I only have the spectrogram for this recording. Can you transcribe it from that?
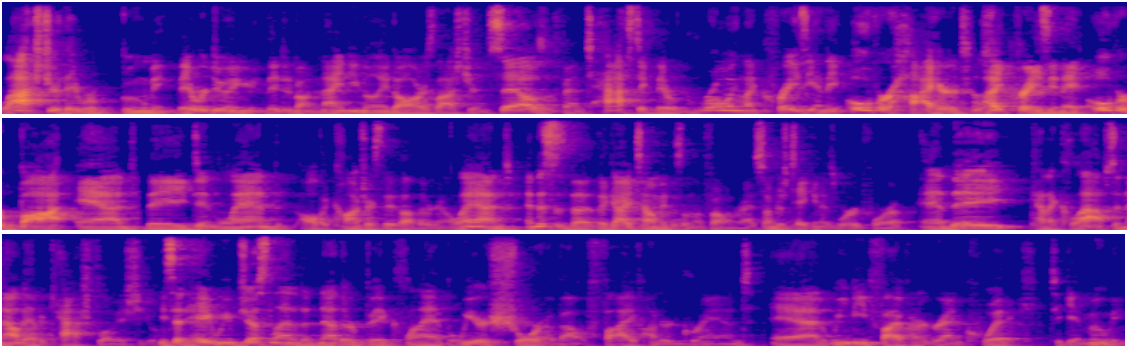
Last year they were booming. They were doing, they did about $90 million last year in sales. It's fantastic. They were growing like crazy and they overhired like crazy and they overbought and they didn't land all the contracts they thought they were going to land. And this is the, the guy telling me this on the phone, right? So I'm just taking his word for it. And they kind of collapsed and now they have a cash flow issue. He said, Hey, we've just landed another big client, but we are short about 500 grand and we need 500 grand quick to get moving.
